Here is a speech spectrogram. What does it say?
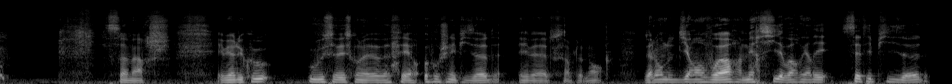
Ça marche. Et bien du coup, vous savez ce qu'on va faire au prochain épisode. Et bien tout simplement, nous allons nous dire au revoir. Merci d'avoir regardé cet épisode.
